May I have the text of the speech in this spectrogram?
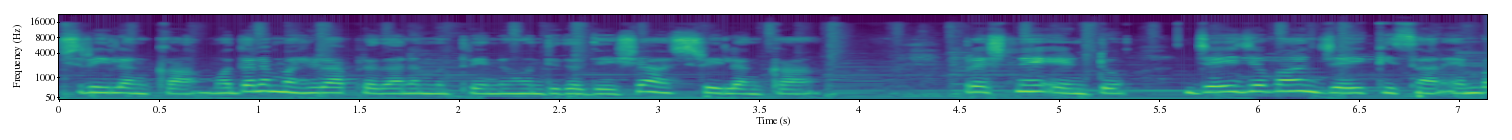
ಶ್ರೀಲಂಕಾ. ಮೊದಲ ಮಹಿಳಾ ಪ್ರಧಾನಮಂತ್ರಿಯನ್ನು ಹೊಂದಿದ ದೇಶ ಶ್ರೀಲಂಕಾ. ಪ್ರಶ್ನೆ ಎಂಟು, ಜೈ ಜವಾನ್, ಜೈ ಕಿಸಾನ್ ಎಂಬ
